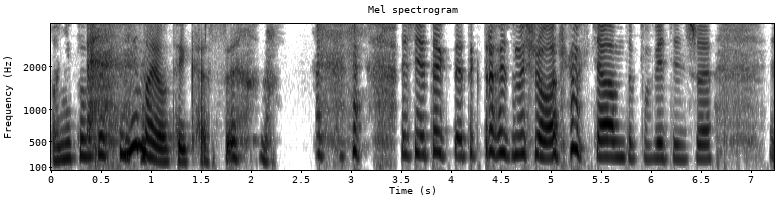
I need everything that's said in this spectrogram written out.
Oni po prostu nie mają tej kasy. Właśnie tak, tak, tak, trochę z myślą o tym chciałam to powiedzieć, że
